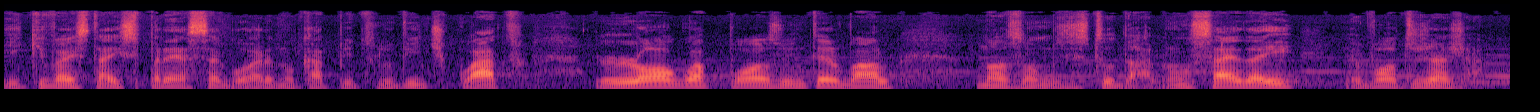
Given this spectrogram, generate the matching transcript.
e que vai estar expressa agora no capítulo 24, logo após o intervalo. Nós vamos estudar. Não sai daí, eu volto já já.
